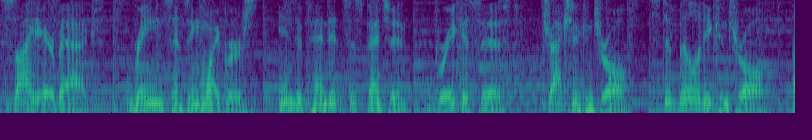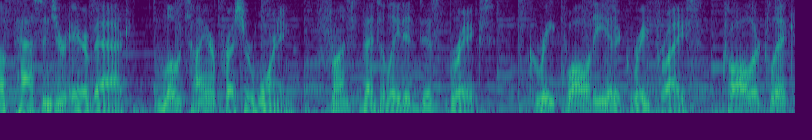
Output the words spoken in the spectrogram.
side airbags, rain sensing wipers, independent suspension, brake assist, traction control, stability control, a passenger airbag, low tire pressure warning, front ventilated disc brakes. Great quality at a great price. Call or click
